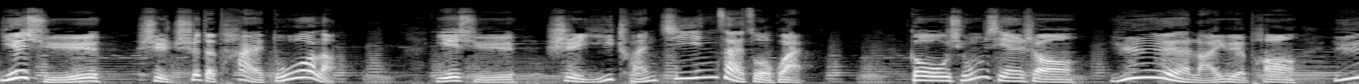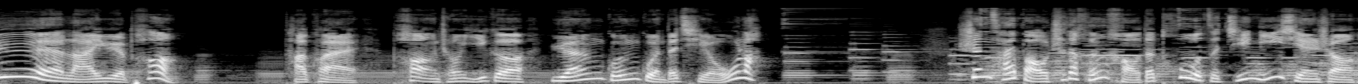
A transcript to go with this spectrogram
也许是吃的太多了，也许是遗传基因在作怪。狗熊先生越来越胖，越来越胖。他快胖成一个圆滚滚的球了。身材保持的很好的兔子吉尼先生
